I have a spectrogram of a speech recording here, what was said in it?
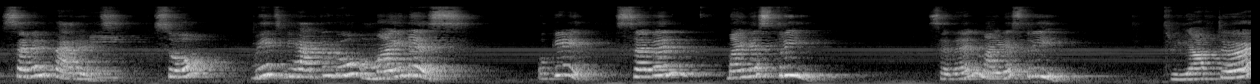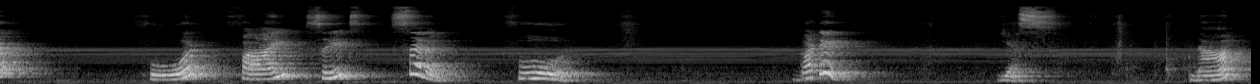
seven parrots. So, means we have to do minus. Okay, 7 minus 3. 7 minus 3. 3 after 4, 5, 6, 7. 4. Got it? Yes. Now,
